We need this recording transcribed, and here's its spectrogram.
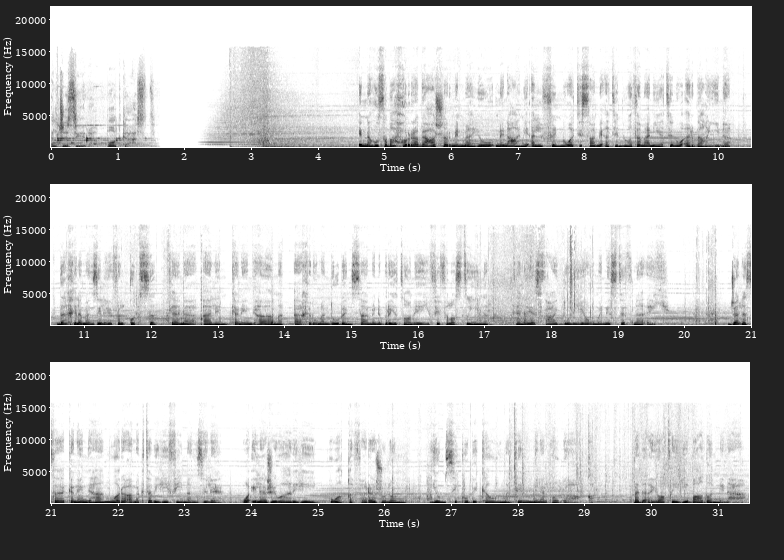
الجزيرة بودكاست. إنه صباح الرابع عشر من مايو من عام 1948 داخل منزله في القدس كان آلين كانينغهام آخر مندوب سام بريطاني في فلسطين كان يستعد ليوم استثنائي. جلس كانينغهام وراء مكتبه في منزله وإلى جواره وقف رجل يمسك بكومة من الأوراق. بدأ يعطيه بعضا منها.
